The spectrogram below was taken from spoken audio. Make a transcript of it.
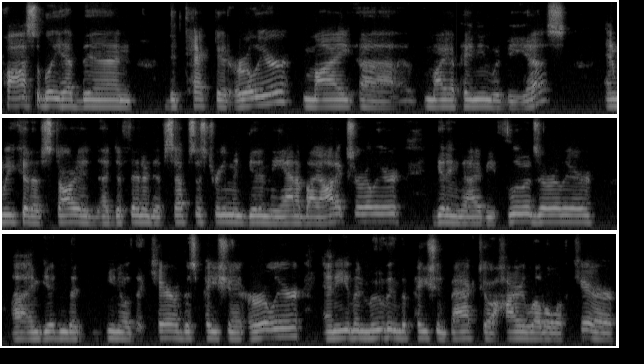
possibly have been detected earlier? My my opinion would be yes and we could have started a definitive sepsis treatment, getting the antibiotics earlier, getting the IV fluids earlier, uh, and getting the you know the care of this patient earlier, and even moving the patient back to a higher level of care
